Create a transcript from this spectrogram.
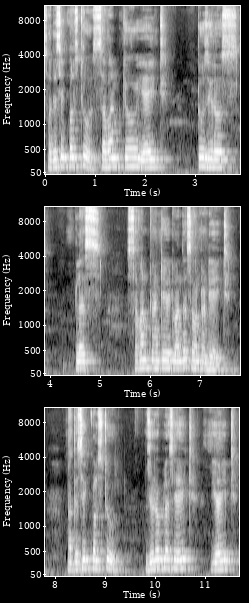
So this equals to 728 two zeros plus 728 1 the 728. Now this equals to 0 plus 8 8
